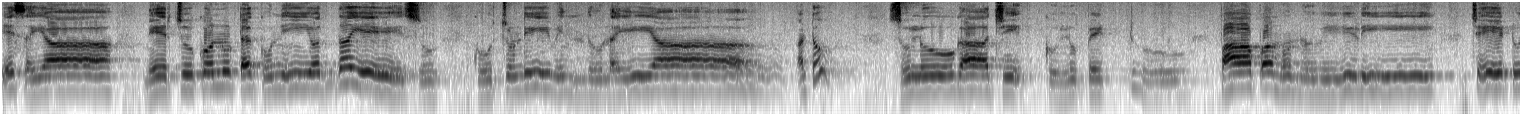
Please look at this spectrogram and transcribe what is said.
ఏసయ్యా నేర్చుకొనుటకు నీ యొద్ద యేసు. కూర్చుండి విందునయ్యా. అంటూ సులువుగా చిక్కులు పెట్టు పాపమును వీడి చేటు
